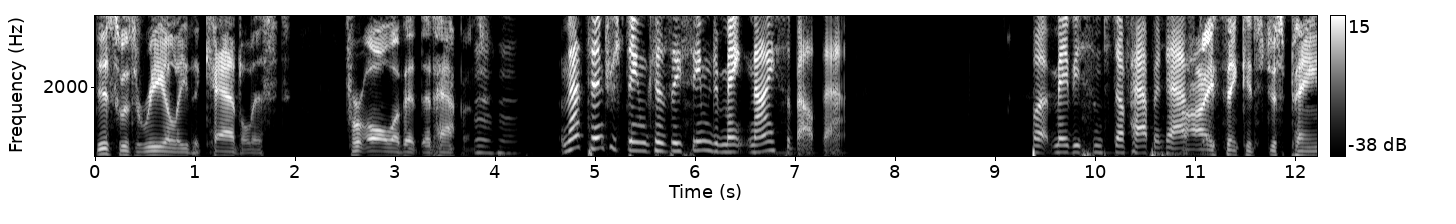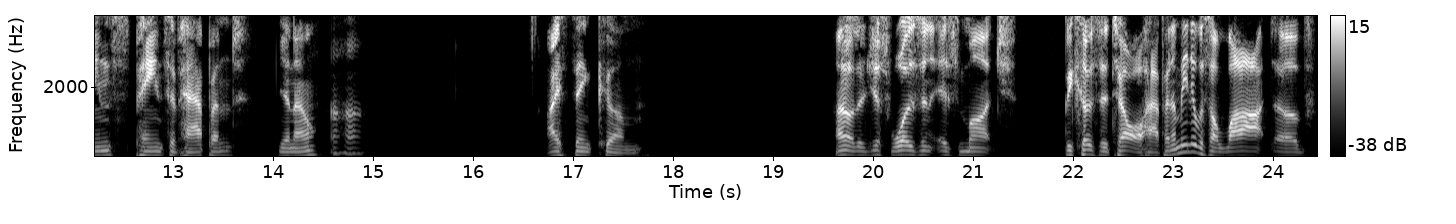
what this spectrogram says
this was really the catalyst for all of it that happened. hmm And that's interesting because they seem to make nice about that. But maybe some stuff happened after. I think it's just pains. Pains have happened, you know? uh huh. I think, um, I don't know, there just wasn't as much because the tell all happened. I mean, it was a lot of,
